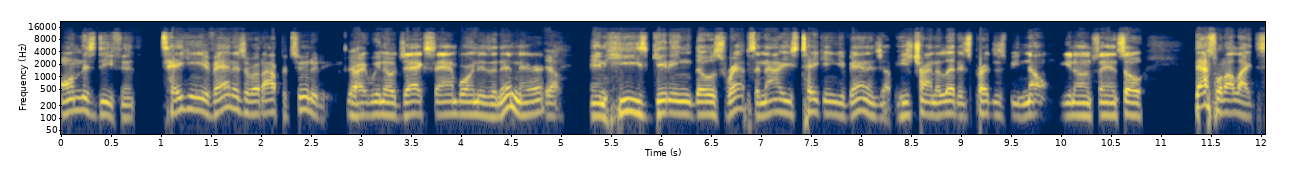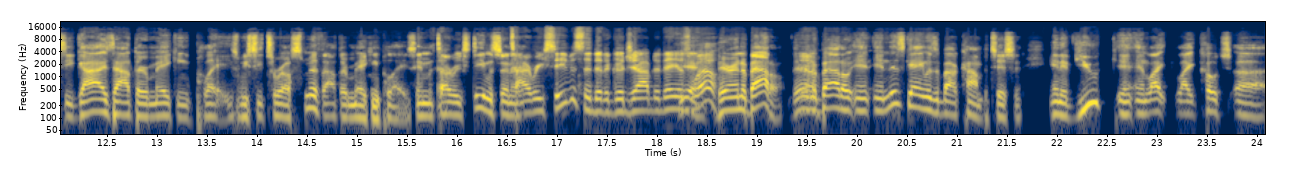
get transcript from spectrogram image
on this defense taking advantage of an opportunity. Right, we know Jack Sanborn isn't in there. Yeah. And he's getting those reps, and now he's taking advantage of. It. He's trying to let his presence be known. You know what I'm saying? So that's what I like to see. Guys out there making plays. We see Terrell Smith out there making plays. Him and Yeah. Tyrique Stevenson are Tyrique Stevenson did a good job today as yeah, well. They're in a battle. They're in a battle, and, and this game is about competition. And if you and like like Coach uh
